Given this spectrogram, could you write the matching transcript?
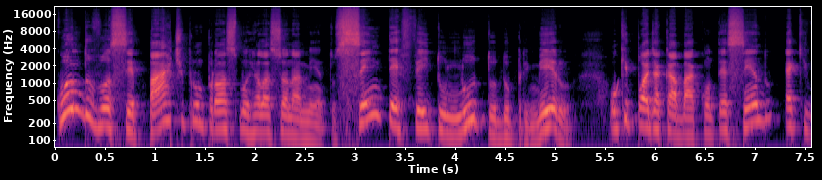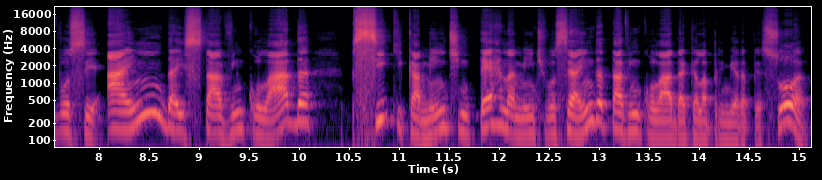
Quando você parte para um próximo relacionamento sem ter feito o luto do primeiro, o que pode acabar acontecendo é que você ainda está vinculada psiquicamente, internamente, você ainda está vinculada àquela primeira pessoa,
